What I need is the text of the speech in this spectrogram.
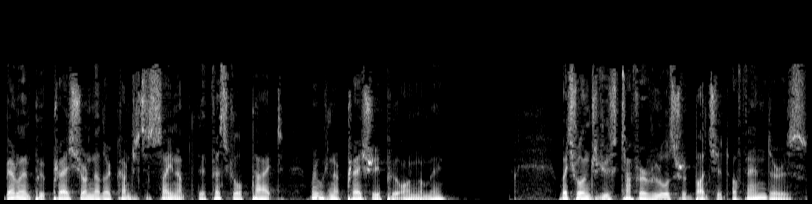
Berlin put pressure on other countries to sign up to the fiscal pact. What kind of pressure he put on them, eh? Which will introduce tougher rules for budget offenders.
